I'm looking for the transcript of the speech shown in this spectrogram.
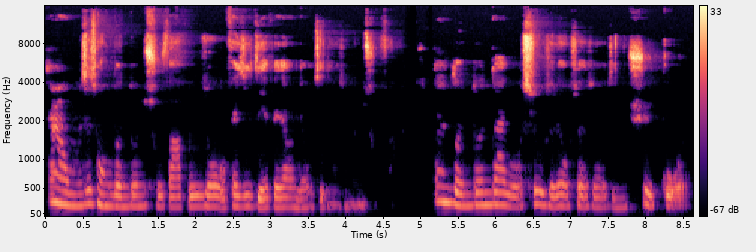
当然，我们是从伦敦出发，不是说我飞机直接飞到牛津从那边出发。但伦敦在我十五十六岁的时候已经去过了。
